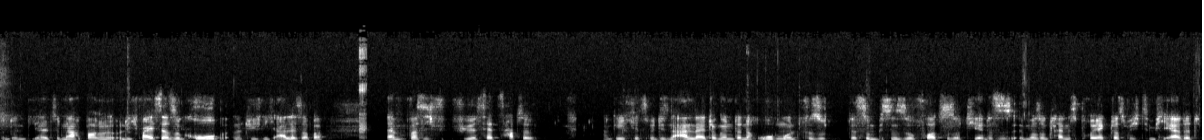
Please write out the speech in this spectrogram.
und dann die halt so nachbauen. Und ich weiß ja so grob, natürlich nicht alles, aber ähm, was ich für Sets hatte. Dann gehe ich jetzt mit diesen Anleitungen dann nach oben und versuche das so ein bisschen so vorzusortieren. Das ist immer so ein kleines Projekt, was mich ziemlich erdet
